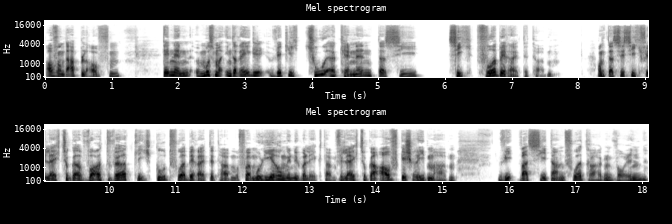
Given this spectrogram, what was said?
auf und ab laufen, denen muss man in der Regel wirklich zuerkennen, dass sie sich vorbereitet haben und dass sie sich vielleicht sogar wortwörtlich gut vorbereitet haben, Formulierungen überlegt haben, vielleicht sogar aufgeschrieben haben, wie, was sie dann vortragen wollen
